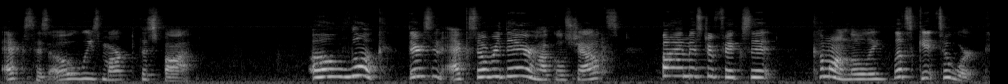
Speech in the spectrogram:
X has always marked the spot. Oh, look! There's an X over there, Huckle shouts. Bye, Mr. Fixit. Come on, Lowly, let's get to work.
